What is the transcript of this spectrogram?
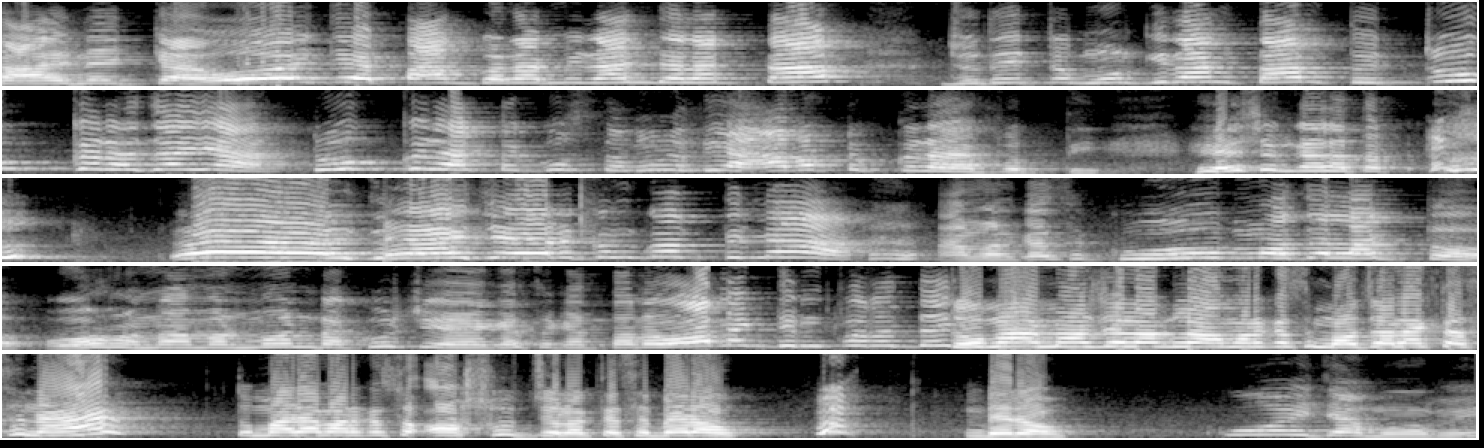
যায় নাই কে? ওই যে পাক পাকঘর আমি রান্ধতে রাখতাম, যদি একটু মুরগি রান্ধতাম তুই টুক করে যাইয়া, টুক করে একটা গুস্ত মুখে দিয়ে আবার টুক করে পড়তি। হে সঙ্গে তো এই যে এই যে এরকম করতি না। আমার কাছে খুব মজা লাগতো। ওহন আমার মনটা খুশি হয়ে গেছে তোর অনেকদিন পরে দেখ। তোমার মজা লাগল আমার কাছে মজা লাগতেছে না হ্যাঁ? তোমার আমার কাছে অসহ্য লাগতেছে বেরো। বেরো। কই যাব আমি?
